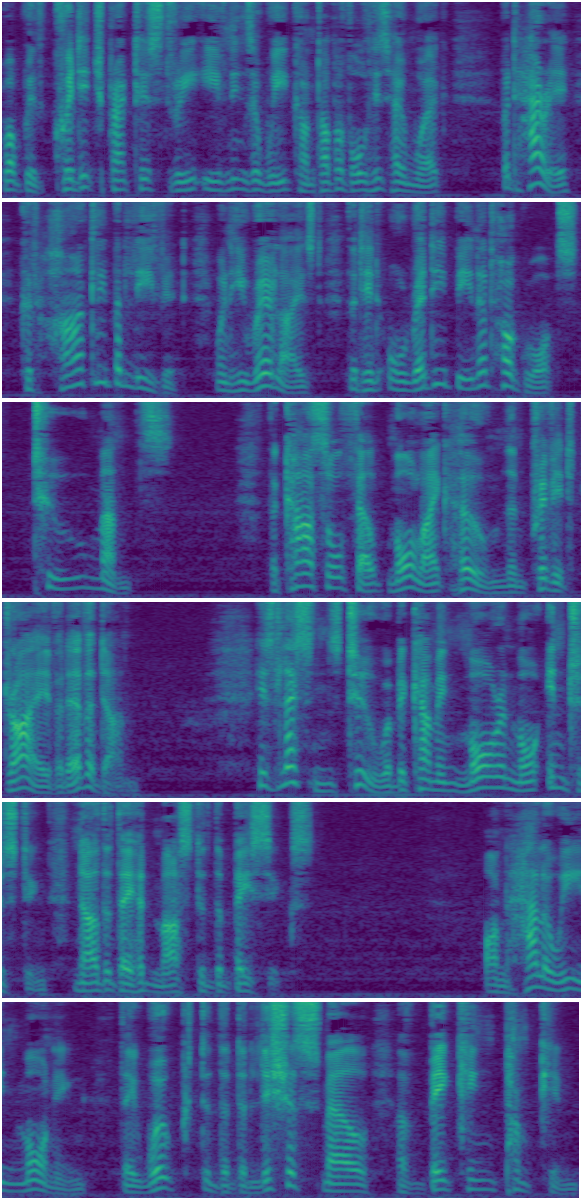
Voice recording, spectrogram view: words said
what with Quidditch practice three evenings a week on top of all his homework, but Harry could hardly believe it when he realized that he'd already been at Hogwarts two months. The castle felt more like home than Privet Drive had ever done. His lessons, too, were becoming more and more interesting now that they had mastered the basics. On Halloween morning, they woke to the delicious smell of baking pumpkin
